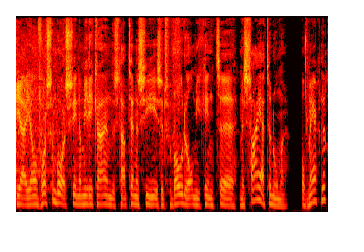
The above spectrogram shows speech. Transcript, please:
Ja, Jan Vorstenbos in Amerika en de staat Tennessee is het verboden om je kind uh, Messiah te noemen. Opmerkelijk?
